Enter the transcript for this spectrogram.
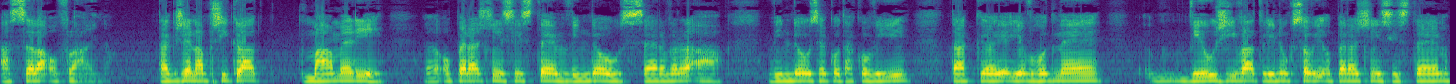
a zcela offline. Takže například máme-li e, operační systém Windows Server a Windows jako takový, tak je vhodné využívat Linuxový operační systém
